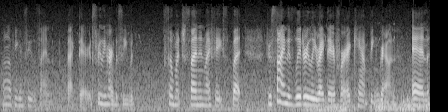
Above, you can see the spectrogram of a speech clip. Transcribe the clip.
I don't know if you can see the sign back there. It's really hard to see with so much sun in my face, but the sign is literally right there for a camping ground. And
